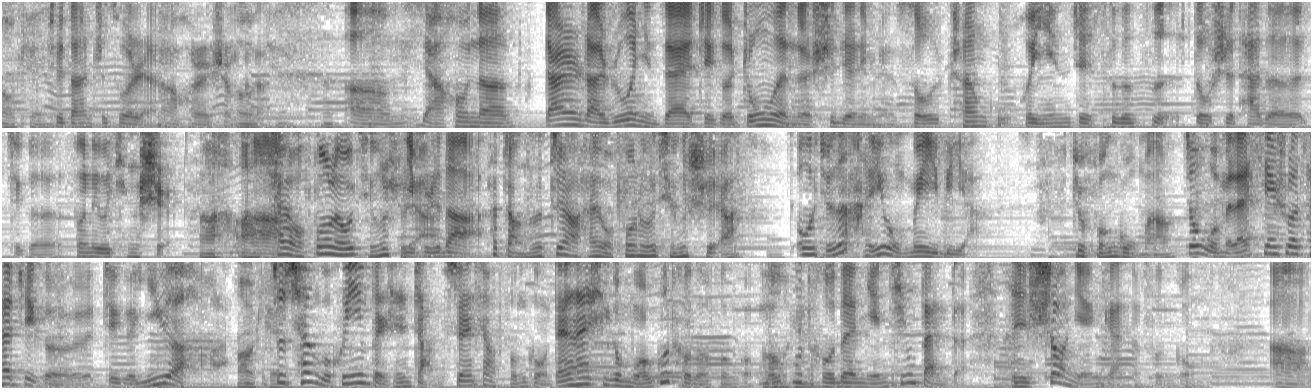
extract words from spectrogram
，OK，去当制作人啊或者什么的嗯，然后呢，当然了，如果你在这个中文的世界里面搜川谷惠音这四个字，都是他的这个风流情史啊啊，还有风流情史，你不知道？他长得这样还有风流情史啊？我觉得很有魅力啊。就冯巩吗？就我们来先说他这个这个音乐好了。OK。就川谷惠音本身长得虽然像冯巩，但是他是一个蘑菇头的冯巩，蘑菇头的年轻版的，很少年感的冯巩啊。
